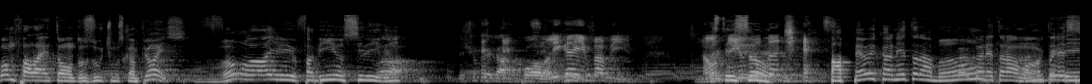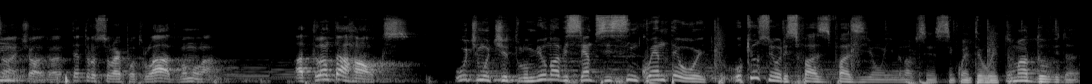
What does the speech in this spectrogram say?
Vamos falar então dos últimos campeões? Vamos lá aí, Fabinho, se liga. hein? Ó, deixa eu pegar a Se cola. liga aqui. aí, Fabinho. Não tem atenção. Jazz. Papel e caneta na mão. Pega a caneta na mão, interessante, ó. Até trouxe o celular pro outro lado, vamos lá. Atlanta Hawks, último título, 1958. O que os senhores faz- faziam em 1958? Uma dúvida.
